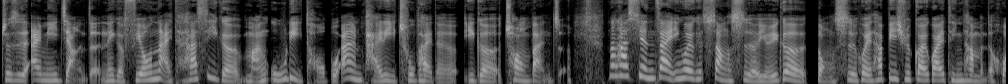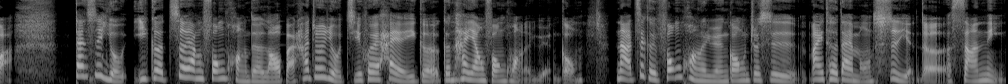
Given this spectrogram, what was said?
就是艾米讲的那个 Phil Knight，他是一个蛮无厘头、不按牌理出牌的一个创办者。那他现在因为上市了，有一个董事会，他必须乖乖听他们的话。但是有一个这样疯狂的老板，他就有机会还有一个跟他一样疯狂的员工。那这个疯狂的员工就是麦特戴蒙饰演的 Sunny。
